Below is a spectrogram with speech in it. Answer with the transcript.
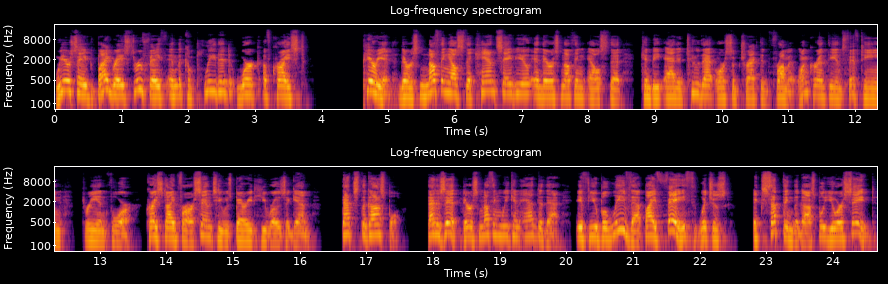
We are saved by grace through faith in the completed work of Christ. Period. There is nothing else that can save you, and there is nothing else that can be added to that or subtracted from it. 1 Corinthians 15, 3 and 4. Christ died for our sins, he was buried, he rose again. That's the gospel. That is it. There's nothing we can add to that. If you believe that by faith, which is accepting the gospel, you are saved.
